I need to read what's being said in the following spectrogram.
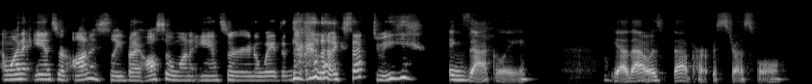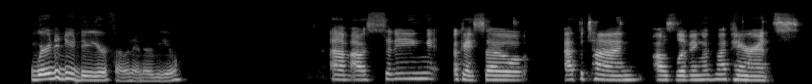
I want to answer honestly, but I also want to answer in a way that they're going to accept me. Exactly. Yeah, that Yeah. was that part was stressful. Where did you do your phone interview? Um, I was sitting, okay, so at the time I was living with my parents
